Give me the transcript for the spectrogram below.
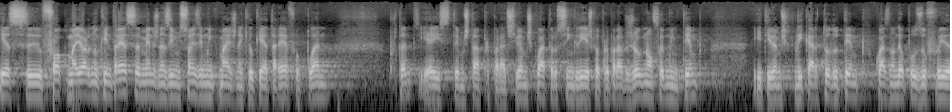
esse foco maior no que interessa, menos nas emoções e muito mais naquilo que é a tarefa, o plano. Portanto, é isso que temos de estar preparados. Tivemos quatro ou cinco dias para preparar o jogo, não foi muito tempo e tivemos que dedicar todo o tempo, quase não deu para usufruir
